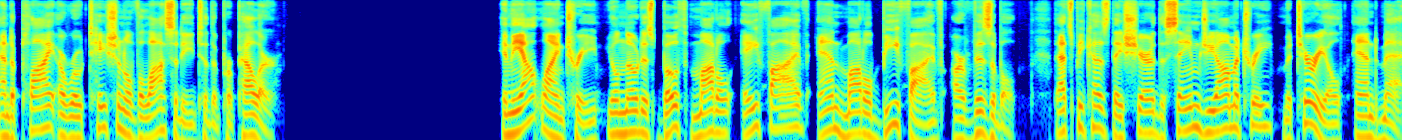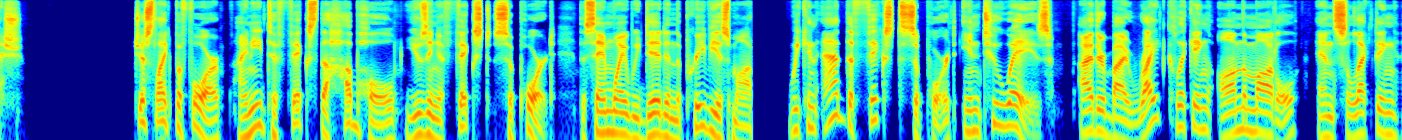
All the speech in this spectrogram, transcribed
and apply a rotational velocity to the propeller. In the outline tree, you'll notice both Model A5 and Model B5 are visible. That's because they share the same geometry, material, and mesh. Just like before, I need to fix the hub hole using a fixed support, the same way we did in the previous model. We can add the fixed support in two ways, either by right-clicking on the model and selecting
